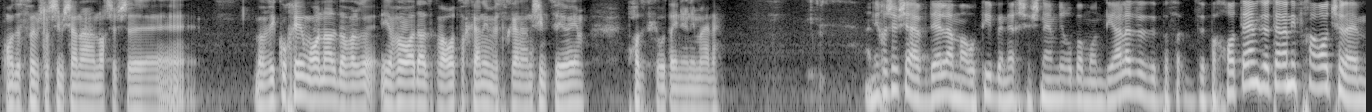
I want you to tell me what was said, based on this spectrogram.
עוד 20-30 שנה אני לא חושב ש... בוויכוחים עם רונלדו אבל יבואו עד אז כבר עוד שחקנים ושחקנים אנשים צעירים פחות יזכרו את העניינים האלה. אני חושב שההבדל המהותי בין איך ששניהם נראו במונדיאל הזה זה, זה פחות הם זה יותר הנבחרות שלהם.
